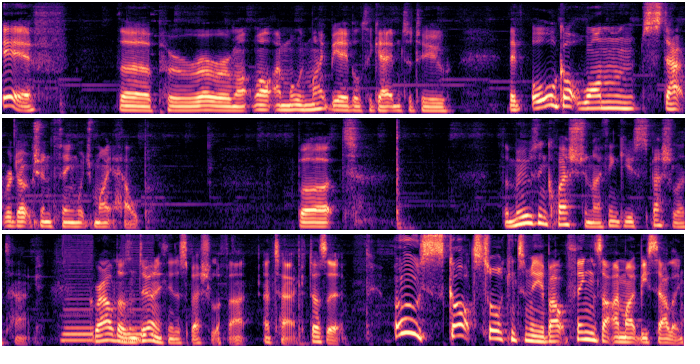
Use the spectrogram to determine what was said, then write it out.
if the Puroromon. Well, I'm, we might be able to get him to do. They've all got one stat reduction thing which might help. But. The moves in question, I think, use special attack. Growl doesn't do anything to special affa- attack, does it? Oh, Scott's talking to me about things that I might be selling.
